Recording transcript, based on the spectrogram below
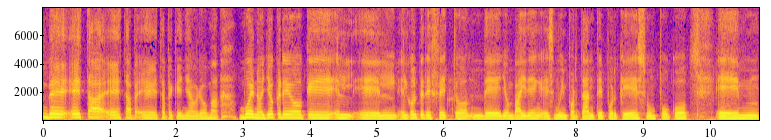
de esta, esta, esta pequeña broma. Bueno, yo creo que el, el- el golpe de efecto de John Biden es muy importante porque es un poco eh,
